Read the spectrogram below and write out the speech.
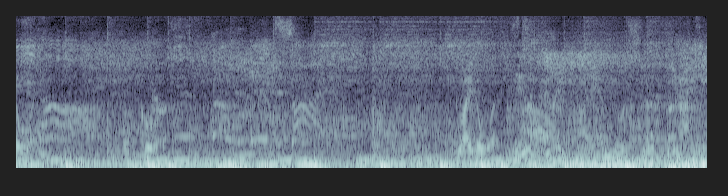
away. Of course. Right away. I am your servant.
